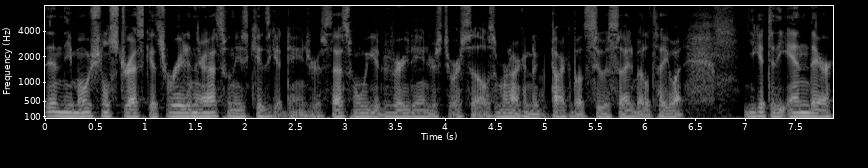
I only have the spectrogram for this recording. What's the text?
then the emotional stress gets right in there. That's when these kids get dangerous. That's when we get very dangerous to ourselves. And we're not going to talk about suicide, but I'll tell you what, you get to the end there,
